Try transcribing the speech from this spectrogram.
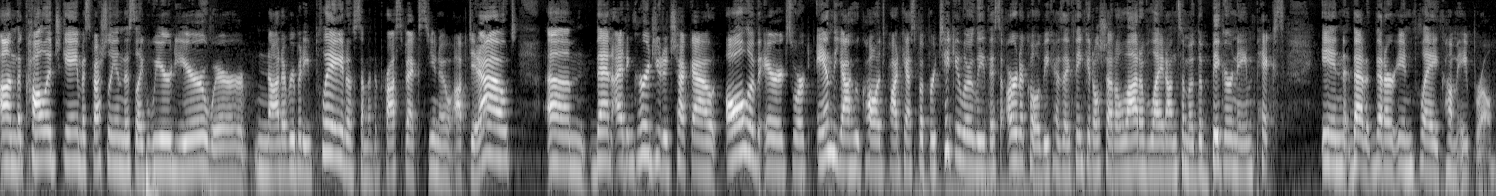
on the college game, especially in this like weird year where not everybody played, or some of the prospects, you know, opted out, um, then I'd encourage you to check out all of Eric's work and the Yahoo College podcast, but particularly this article because I think it'll shed a lot of light on some of the bigger name picks in that that are in play come April.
